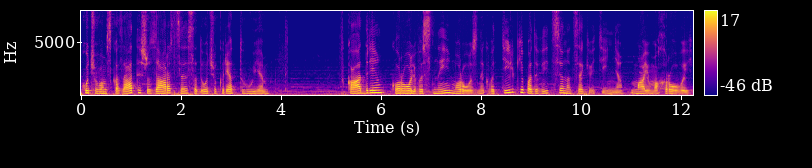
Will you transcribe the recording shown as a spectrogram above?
Хочу вам сказати, що зараз це садочок рятує. В кадрі король весни, морозник. Ви тільки подивіться на це квітіння. Маю махровий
